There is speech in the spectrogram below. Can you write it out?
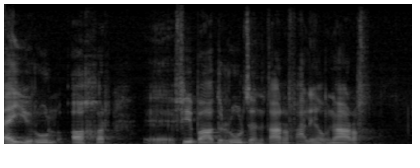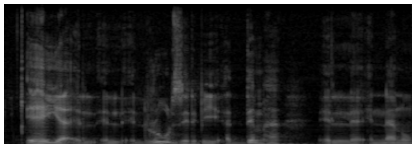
أي role آخر آه، في بعض ال roles هنتعرف عليها ونعرف إيه هي ال roles اللي بيقدمها ال- النانو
